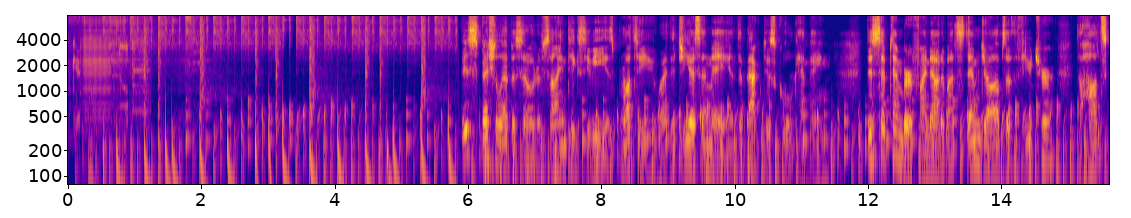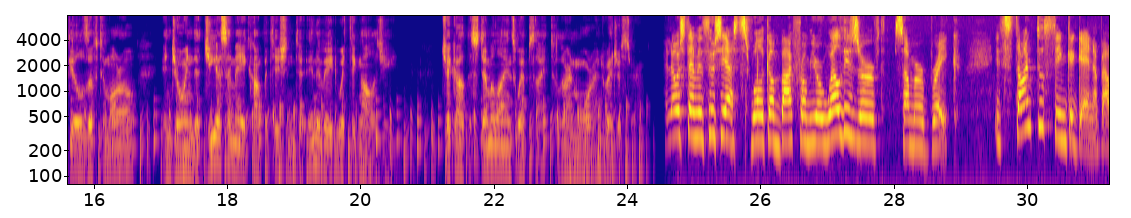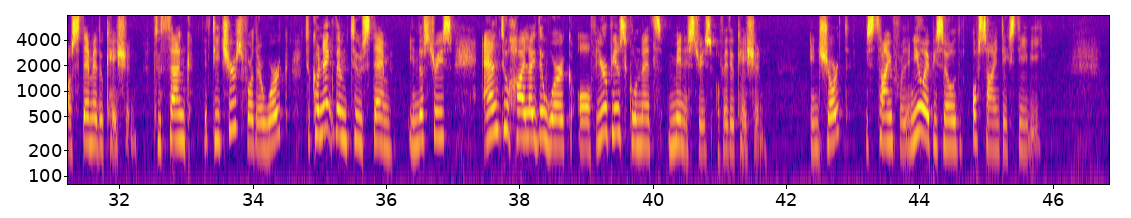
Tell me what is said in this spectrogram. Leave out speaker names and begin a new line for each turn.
healthcare. This special episode of Scientix TV is brought to you by the GSMA and the Back to School campaign. This September, find out about STEM jobs of the future, the hot skills of tomorrow, and join the GSMA competition to innovate with technology. Check out the STEM Alliance website to learn more and register.
Hello, STEM enthusiasts. Welcome back from your well deserved summer break. It's time to think again about STEM education to thank the teachers for their work, to connect them to STEM industries, and to highlight the work of European Schoolnet's Ministries of Education. In short, it's time for the new episode of Scientix TV.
